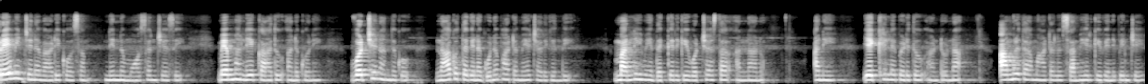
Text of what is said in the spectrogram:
ప్రేమించిన వాడి కోసం నిన్ను మోసం చేసి మిమ్మల్ని కాదు అనుకొని వచ్చినందుకు నాకు తగిన గుణపాఠమే జరిగింది. మళ్ళీ మీ దగ్గరికి వచ్చేస్తా అన్నాను అని ఎక్కిళ్ళ పెడుతూ అంటున్న అమృత మాటలు సమీర్కి వినిపించి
